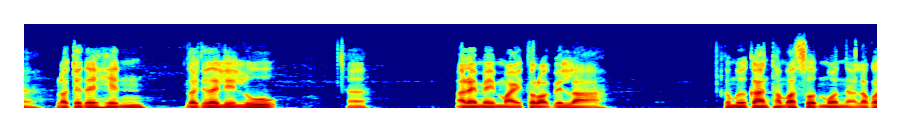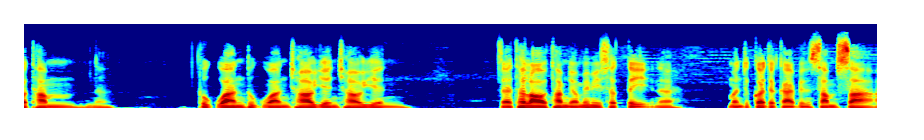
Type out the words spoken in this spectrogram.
นะเราจะได้เห็นเราจะได้เรียนรู้อะไรใหม่ ๆ ตลอดเวลา ก็เหมือนการทำวัดสวดมนต์นะเราก็ทำนะทุกวันทุกวันเช้าเย็นเช้าเย็น แต่ถ้าเราทำอย่างไม่มีสตินะมันก็จะกลายเป็นซ้ำซาก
